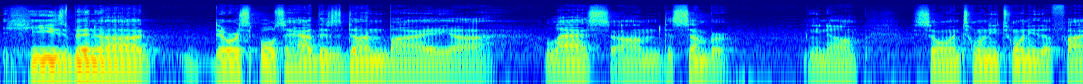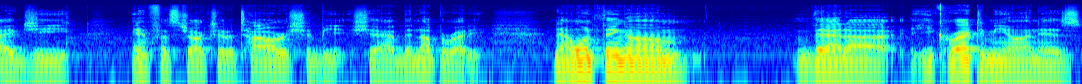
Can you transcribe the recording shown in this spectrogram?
he's been uh, they were supposed to have this done by uh, last um, December, you know. So in 2020, the 5G infrastructure, the towers should be should have been up already. Now, one thing um, that uh, he corrected me on is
